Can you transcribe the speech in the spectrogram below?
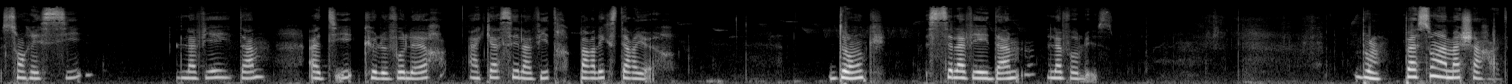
son récit, la vieille dame a dit que le voleur a cassé la vitre par l'extérieur. Donc, c'est la vieille dame, la voleuse. Bon, passons à ma charade.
